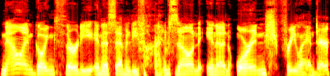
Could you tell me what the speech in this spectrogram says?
Now I'm going 30 in a 75 zone in an orange Freelander.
